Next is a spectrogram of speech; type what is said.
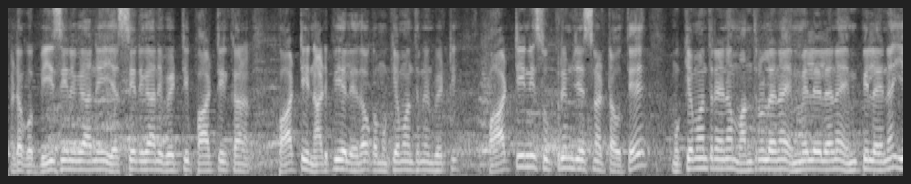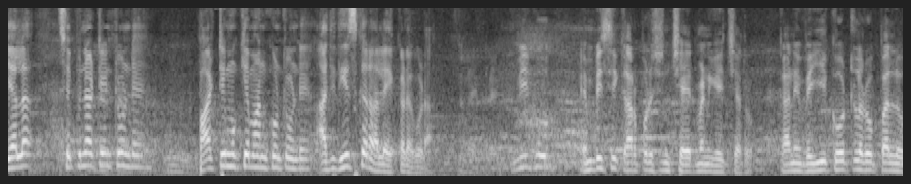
అంటే ఒక బీసీని కానీ ఎస్సీని కానీ పెట్టి పార్టీ పార్టీ నడిపించలేదా ఒక ముఖ్యమంత్రిని పెట్టి పార్టీని సుప్రీం చేసినట్టు అయితే ముఖ్యమంత్రి అయినా మంత్రులైనా ఎమ్మెల్యేలైనా ఎంపీలైనా ఇలా చెప్పినట్టు వింటుండే. పార్టీ ముఖ్యం అనుకుంటుండే. అది తీసుకురాలే ఇక్కడ కూడా. మీకు ఎంబీసీ కార్పొరేషన్ చైర్మన్గా ఇచ్చారు. కానీ వెయ్యి కోట్ల రూపాయలు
